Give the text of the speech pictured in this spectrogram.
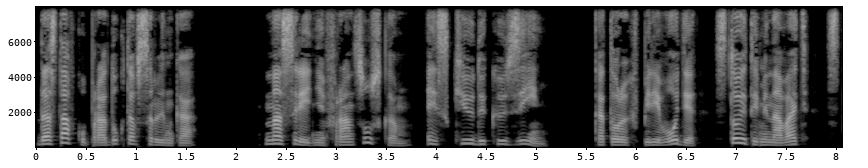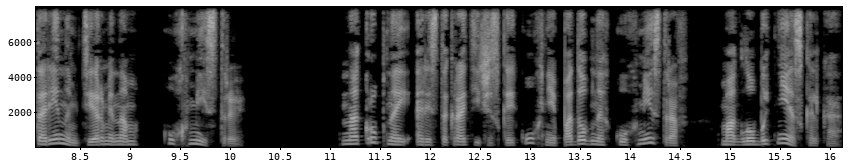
доставку продуктов с рынка. На среднефранцузском «escu de cuisine», которых в переводе стоит именовать старинным термином «кухмистры». На крупной аристократической кухне подобных кухмистров могло быть несколько,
